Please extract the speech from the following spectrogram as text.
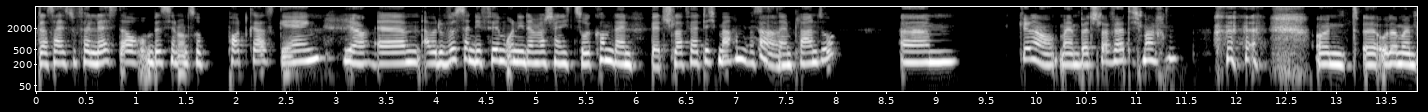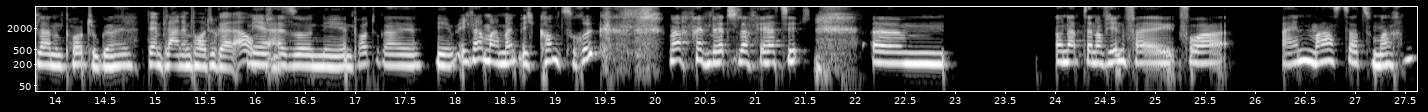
Das heißt, du verlässt auch ein bisschen unsere Podcast-Gang. ja. Ähm, aber du wirst an die Filmuni dann wahrscheinlich zurückkommen, deinen Bachelor fertig machen. Was Ja. ist dein Plan so? Ähm, genau, meinen Bachelor fertig machen. und äh, oder mein Plan in Portugal. Dein Plan in Portugal auch. Nee, also nee, in Portugal. Nee, ich mach mein, ich komme zurück, mach meinen Bachelor fertig. Ähm, und hab dann auf jeden Fall vor, einen Master zu machen.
